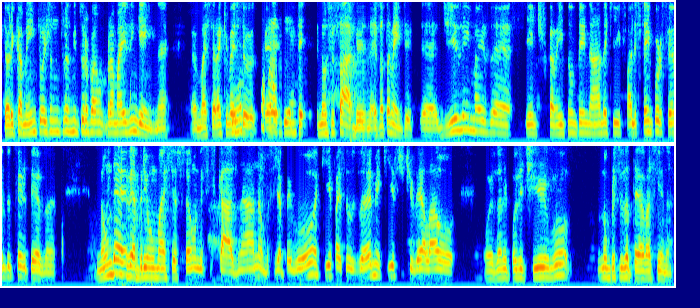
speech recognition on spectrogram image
teoricamente, hoje eu não transmito para mais ninguém, né? Mas será que vai não ser. Se é, te, não se sabe, né? exatamente. É, dizem, mas é, cientificamente não tem nada que fale 100% de certeza. Não deve abrir uma exceção nesses casos. Né? Ah, não, você já pegou aqui, faz seu exame aqui, se tiver lá o, o exame positivo, não precisa ter a vacina.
